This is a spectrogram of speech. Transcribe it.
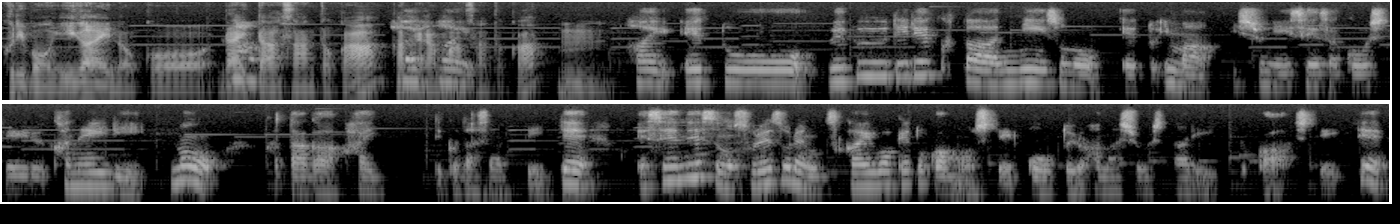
クリボン以外のこうライターさんとかカメラマンさんとか、はい、はい。うん、はい、えっ、ー、とウェブディレクターにそのえっ、ー、と今一緒に制作をしている金入りの方が入ってくださっていて SNS のそれぞれの使い分けとかもしていこうという話をしたりとかしていて、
